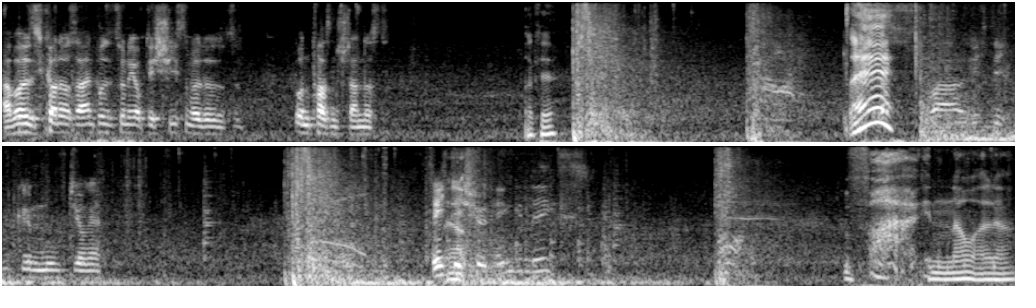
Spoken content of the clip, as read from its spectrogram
Aber ich konnte aus der einen Position nicht auf dich schießen, weil du unpassend standest. Okay. Äh! War richtig gut gemoved, Junge. Richtig Ja. schön hingelegt. Wow, genau, Alter.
